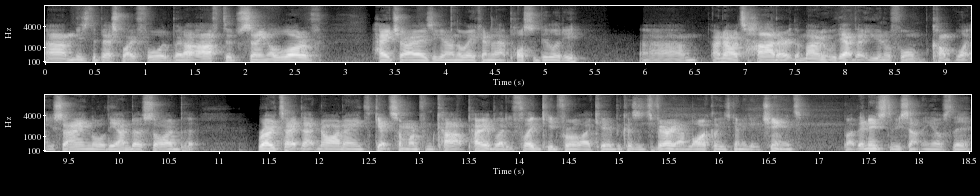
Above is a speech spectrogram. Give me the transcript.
um, is the best way forward. But after seeing a lot of HIAs again on the weekend of that possibility, um, I know it's harder at the moment without that uniform comp, like you're saying, or the underside, but rotate that 19th, get someone from Cart, pay a bloody flag kid for all I care because it's very unlikely he's going to get a chance. But there needs to be something else there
